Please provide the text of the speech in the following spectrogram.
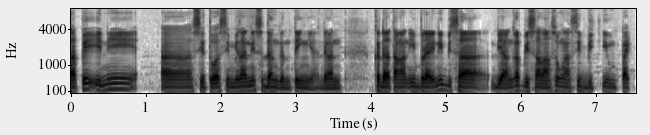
Tapi ini uh, situasi Milan ini sedang genting ya dan kedatangan Ibra ini bisa dianggap bisa langsung ngasih big impact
